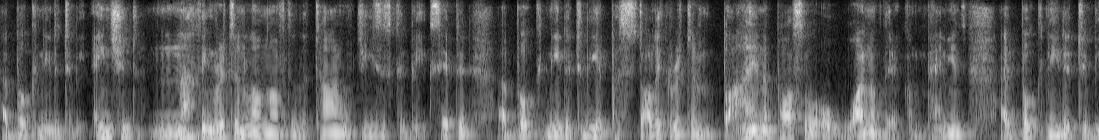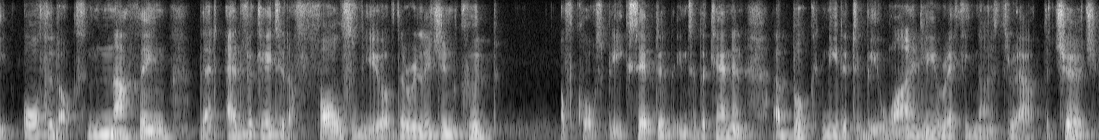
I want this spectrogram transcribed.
A book needed to be ancient, nothing written long after the time of Jesus could be accepted. A book needed to be apostolic, written by an apostle or one of their companions. A book needed to be orthodox, nothing that advocated a false view of the religion could of course, be accepted into the canon. A book needed to be widely recognized throughout the church.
